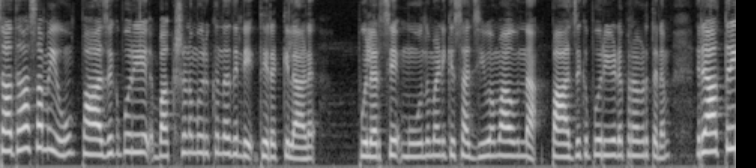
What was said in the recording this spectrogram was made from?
സദാസമയവും പാചകപ്പുരയിൽ ഭക്ഷണമൊരുക്കുന്നതിന്റെ തിരക്കിലാണ്. പുലർച്ചെ മൂന്ന് മണിക്ക് സജീവമാവുന്ന പാചകപ്പുരയുടെ പ്രവർത്തനം രാത്രി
